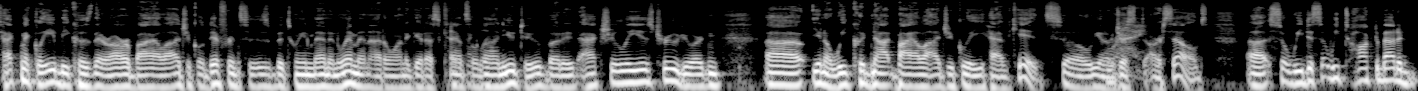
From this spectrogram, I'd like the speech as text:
Technically, because there are biological differences between men and women, I don't want to get us canceled on YouTube, but it actually is true, Jordan. Uh, you know, we could not biologically have kids, so you know, just ourselves. Uh, so we just we talked about ad-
